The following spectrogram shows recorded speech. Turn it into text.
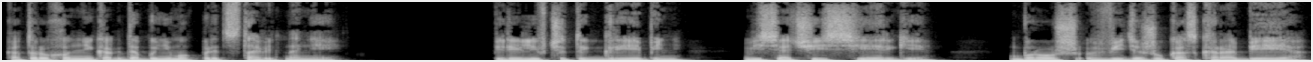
которых он никогда бы не мог представить на ней. Переливчатый гребень, висячие серьги, брошь в виде жука-скоробея,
